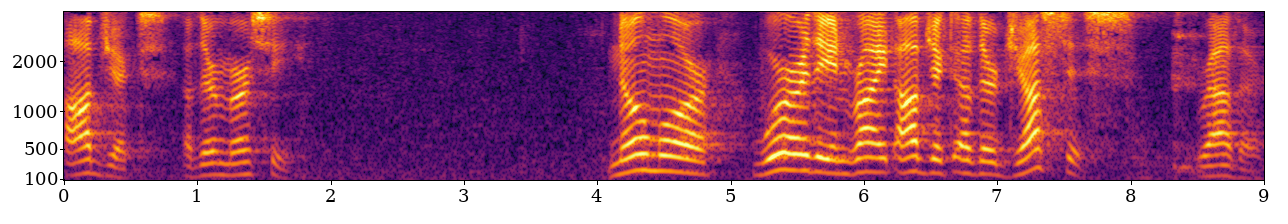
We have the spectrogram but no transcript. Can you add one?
object of their mercy no more worthy and right object of their justice, rather,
